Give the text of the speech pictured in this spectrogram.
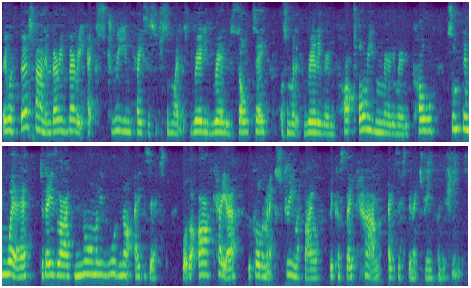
They were first found in very, very extreme places, such as somewhere that's really, really salty or somewhere that's really, really hot or even really, really cold, something where today's life normally would not exist. But the archaea, we call them an extremophile because they can exist in extreme conditions.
